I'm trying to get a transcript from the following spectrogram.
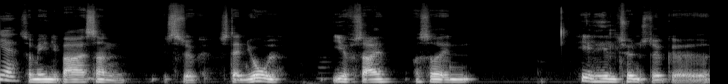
Ja, som egentlig bare er sådan et stykke staniol i og for sig, og så en helt, helt tynd stykke øh,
